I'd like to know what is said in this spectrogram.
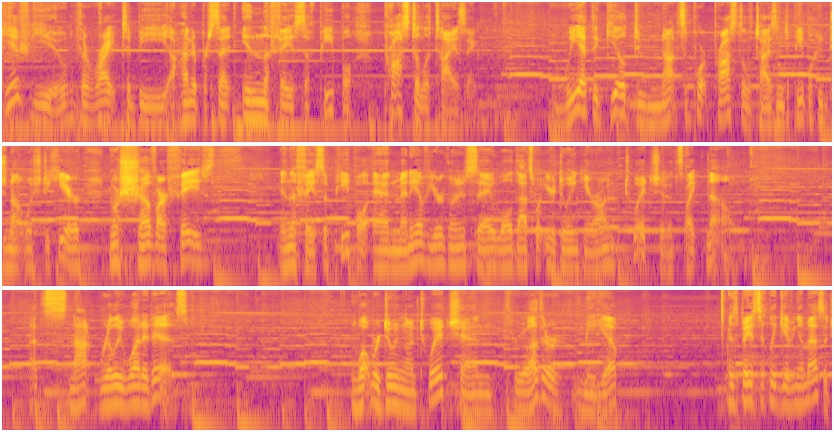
give you the right to be 100% in the face of people, proselytizing. We at the Guild do not support proselytizing to people who do not wish to hear, nor shove our faith in the face of people. And many of you are going to say, well, that's what you're doing here on Twitch. And it's like, no, that's not really what it is. What we're doing on Twitch and through other media is basically giving a message.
